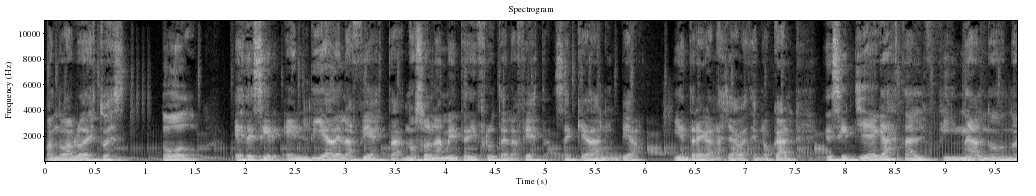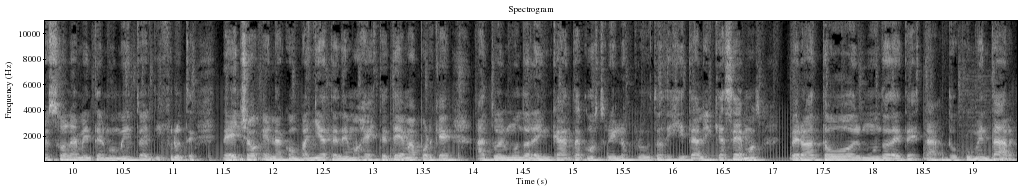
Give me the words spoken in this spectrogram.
cuando hablo de esto, es todo es decir, el día de la fiesta no solamente disfruta de la fiesta, se queda a limpiar y entrega las llaves del local. Es decir, llega hasta el final, ¿no? no es solamente el momento del disfrute. De hecho, en la compañía tenemos este tema porque a todo el mundo le encanta construir los productos digitales que hacemos, pero a todo el mundo detesta documentar.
